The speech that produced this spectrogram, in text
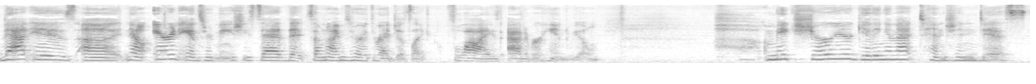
that is, uh, now Erin answered me. She said that sometimes her thread just like flies out of her hand wheel. Make sure you're getting in that tension disc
